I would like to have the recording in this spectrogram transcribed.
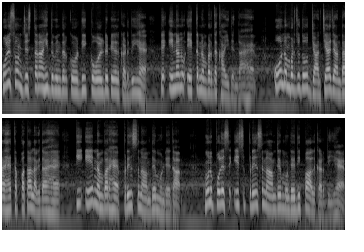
ਪੁਲਿਸ ਹੁਣ ਜਿਸ ਤਰ੍ਹਾਂ ਹੀ ਦਵਿੰਦਰ ਕੌਰ ਦੀ ਕੋਲ ਡਿਟੇਲ ਕੱਢਦੀ ਹੈ ਤੇ ਇਹਨਾਂ ਨੂੰ ਇੱਕ ਨੰਬਰ ਦਿਖਾਈ ਦਿੰਦਾ ਹੈ। ਉਹ ਨੰਬਰ ਜਦੋਂ ਜਾਂਚਿਆ ਜਾਂਦਾ ਹੈ ਤਾਂ ਪਤਾ ਲੱਗਦਾ ਹੈ ਕਿ ਇਹ ਨੰਬਰ ਹੈ ਪ੍ਰਿੰਸ ਨਾਮ ਦੇ ਮੁੰਡੇ ਦਾ। ਹੁਣ ਪੁਲਿਸ ਇਸ ਪ੍ਰਿੰਸ ਨਾਮ ਦੇ ਮੁੰਡੇ ਦੀ ਭਾਲ ਕਰਦੀ ਹੈ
